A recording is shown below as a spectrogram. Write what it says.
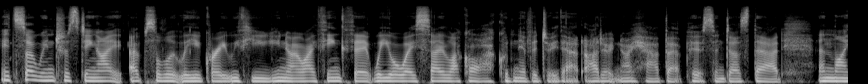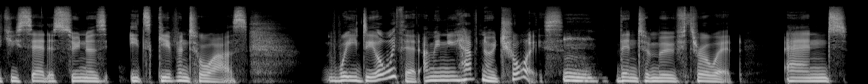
It's so interesting. I absolutely agree with you. You know, I think that we always say, like, oh, I could never do that. I don't know how that person does that. And like you said, as soon as it's given to us, we deal with it. I mean, you have no choice mm. than to move through it. And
